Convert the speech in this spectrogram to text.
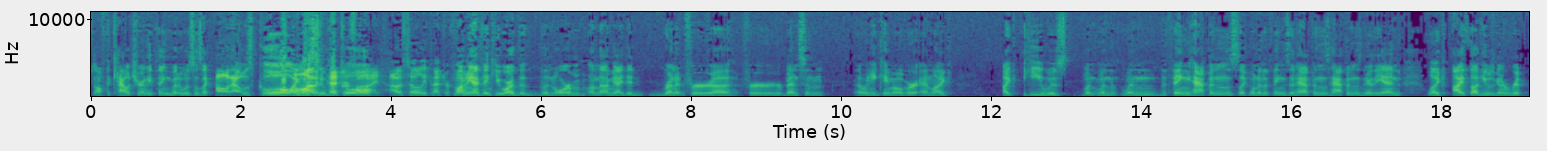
the off the couch or anything, but it was just like, oh, that was cool, like Oh, it was I was super petrified. cool. I was totally petrified. Well, I mean, I think you are the the norm on that. I mean, I did run it for uh, for Benson uh, when he came over, and like like he was when when when the thing happens, like one of the things that happens happens near the end. Like I thought he was going to rip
